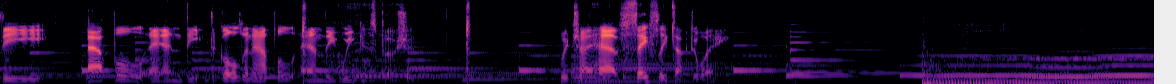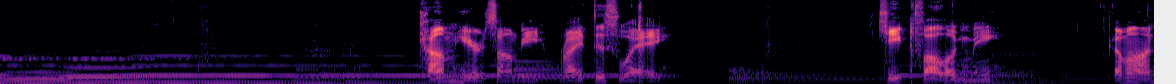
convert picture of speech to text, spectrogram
the apple and the, the golden apple and the weakness potion. Which I have safely tucked away. Come here, zombie, right this way. Keep following me. Come on.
